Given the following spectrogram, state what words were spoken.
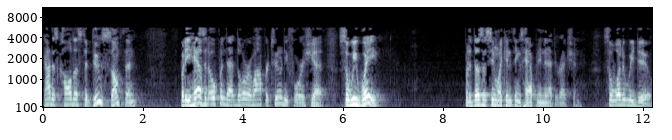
God has called us to do something, but He hasn't opened that door of opportunity for us yet. So we wait. But it doesn't seem like anything's happening in that direction. So what do we do?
